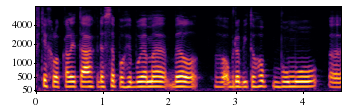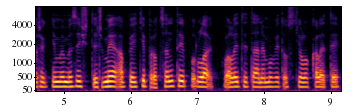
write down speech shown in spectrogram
v těch lokalitách, kde se pohybujeme, byl v období toho boomu, eh, řekněme, mezi 4 a 5 procenty podle kvality té nemovitosti lokality.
